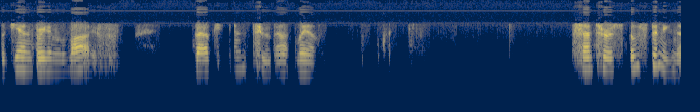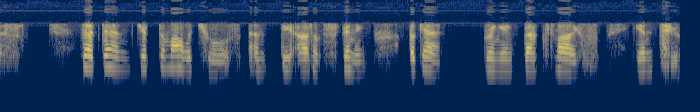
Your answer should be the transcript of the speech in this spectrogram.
again bring life back into that limb. Centers of spinningness that then get the molecules and the atoms spinning again, bringing back life into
